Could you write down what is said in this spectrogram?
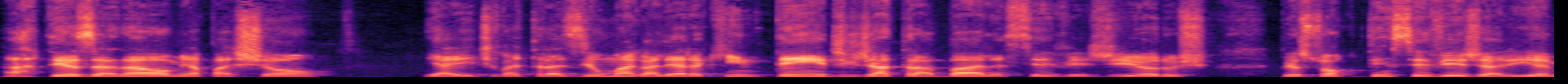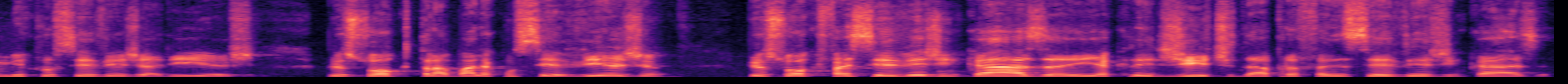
artesanal, minha paixão. E aí a gente vai trazer uma galera que entende, já trabalha, cervejeiros, pessoal que tem cervejaria, micro cervejarias, pessoal que trabalha com cerveja, pessoal que faz cerveja em casa e acredite, dá para fazer cerveja em casa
